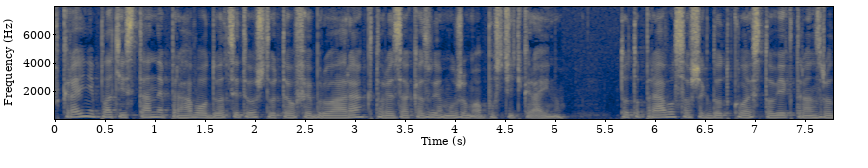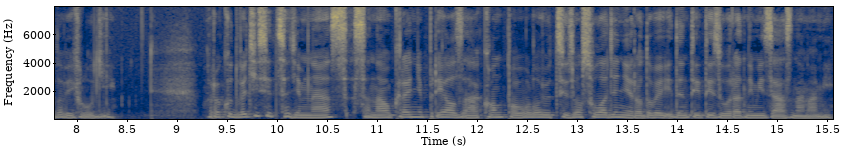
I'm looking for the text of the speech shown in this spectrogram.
V krajine platí stanné právo od 24. februára, ktoré zakazuje mužom opustiť krajinu. Toto právo sa však dotklo aj stoviek transrodových ľudí. V roku 2017 sa na Ukrajine prijal zákon povolujúci zosúladenie rodovej identity s úradnými záznamami.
